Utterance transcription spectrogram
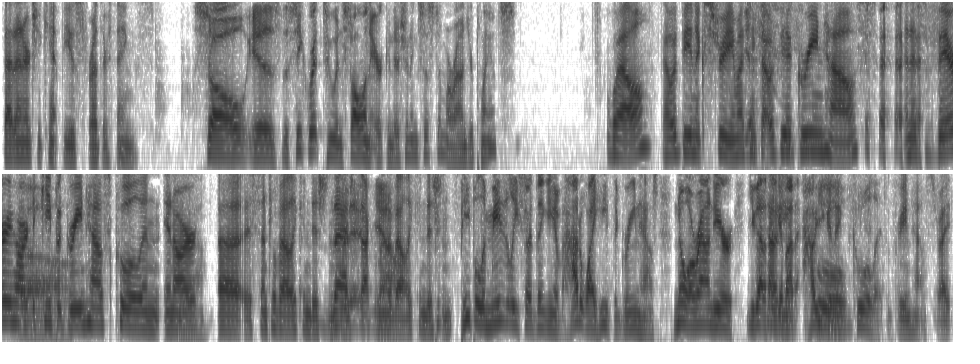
that energy can't be used for other things. So, is the secret to install an air conditioning system around your plants? Well, that would be an extreme. I yes. think that would be a greenhouse, and it's very hard oh. to keep a oh. greenhouse cool in in our yeah. uh, Central Valley conditions that, or Sacramento yeah. Valley conditions. P- people immediately start thinking of how do I heat the greenhouse? No, around here you got to think about how cool you're going to cool it. The greenhouse, right?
